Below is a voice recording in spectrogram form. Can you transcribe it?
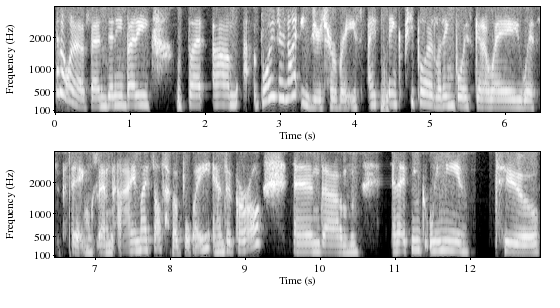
I don't want to offend anybody, but um, boys are not easier to raise. I think people are letting boys get away with things, and I myself have a boy and a girl, and um, and I think we need to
